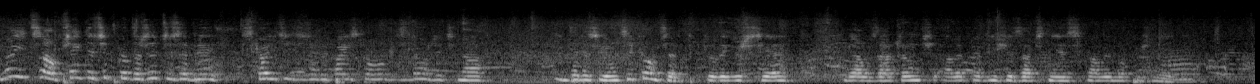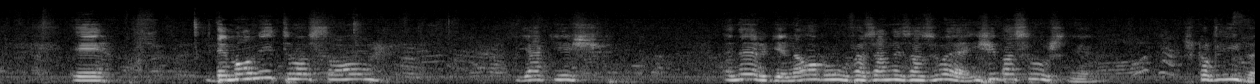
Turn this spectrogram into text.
E, No i co, przejdę szybko do rzeczy, żeby skończyć, żeby Państwo mogli zdążyć na interesujący koncert, który już się miał zacząć, ale pewnie się zacznie z małym opóźnieniem. E, Demony to są jakieś energie, na ogół uważane za złe i chyba słusznie, szkodliwe,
